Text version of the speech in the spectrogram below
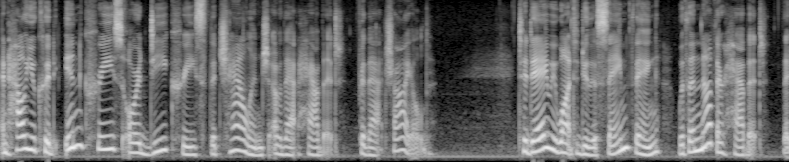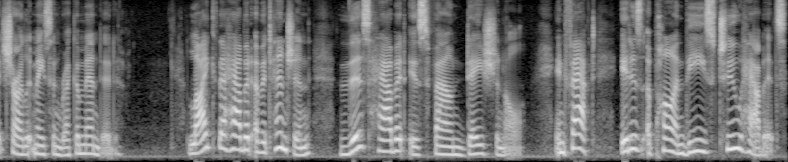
and how you could increase or decrease the challenge of that habit for that child. Today, we want to do the same thing with another habit that Charlotte Mason recommended. Like the habit of attention, this habit is foundational. In fact, it is upon these two habits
